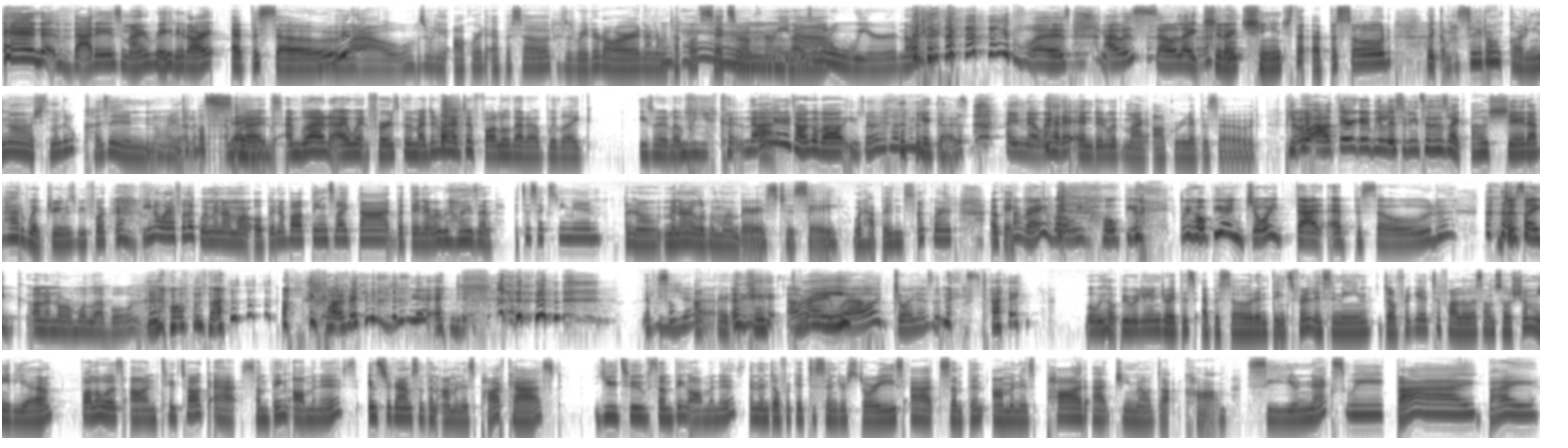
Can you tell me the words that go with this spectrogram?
and that is my rated R episode. Wow. It was a really awkward episode because it was rated R and I never talk about sex around Karina. That was a little weird. No, it was. I was so like, should I change the episode? Like, I'm gonna say it on Karina. She's my little cousin. Oh my I'm God. talk about I'm sex. glad. I'm glad I went first because imagine if I had to follow that up with like Isla de las Muñecas. Now I'm going to talk about Isla de las Muñecas. I know. We had to end it ended with my awkward episode. People out there are gonna be listening to this like, oh shit, I've had wet dreams before. But you know what? I feel like women are more open about things like that, but they never realize that it's a sex demon. I don't know. Men are a little bit more embarrassed to say what happens. Awkward. Okay. All right. Well, we hope you we hope you enjoyed that episode. Just like on a normal level, you know. Not, oh my god, maybe we just need to end it. That was so yeah. awkward. Okay. All right. Well, join us the next time. Well, we hope you really enjoyed this episode and thanks for listening. Don't forget to follow us on social media Follow us on TikTok at something ominous, Instagram, something ominous podcast. YouTube something ominous. And then don't forget to send your stories at something ominous pod at gmail.com. See you next week. Bye. Bye.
